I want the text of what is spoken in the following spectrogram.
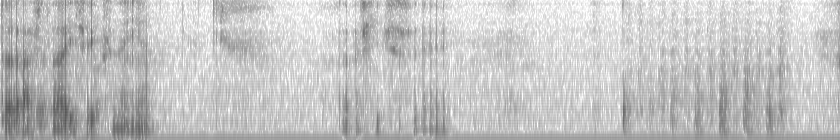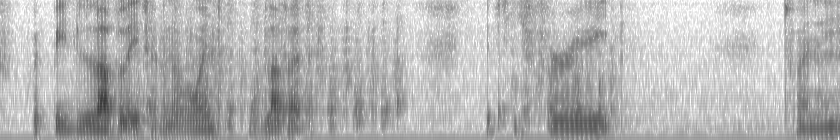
That's 36, isn't it? Yeah. 36. Would be lovely to have another win. Love it. 53. 20.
